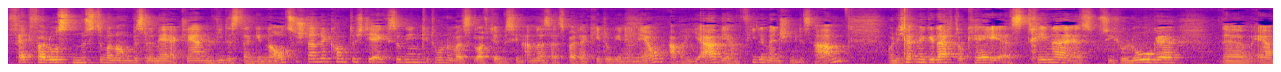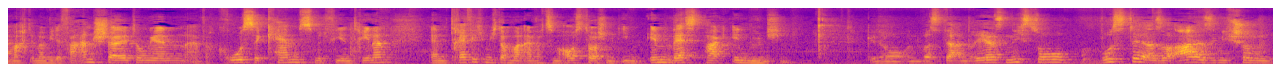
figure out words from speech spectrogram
Fettverlust müsste man noch ein bisschen mehr erklären, wie das dann genau zustande kommt durch die exogenen Ketone, weil es läuft ja ein bisschen anders als bei der ketogenen Ernährung. Aber ja, wir haben viele Menschen, die das haben. Und ich habe mir gedacht, okay, er ist Trainer, er ist Psychologe, ähm, er macht immer wieder Veranstaltungen, einfach große Camps mit vielen Trainern ähm, treffe ich mich doch mal einfach zum Austausch mit ihm im Westpark in München. Genau, und was der Andreas nicht so wusste, also A, dass ich mich schon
